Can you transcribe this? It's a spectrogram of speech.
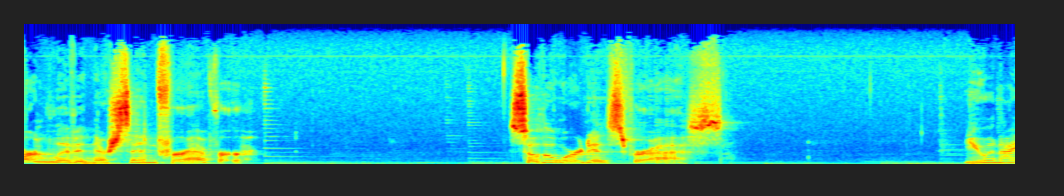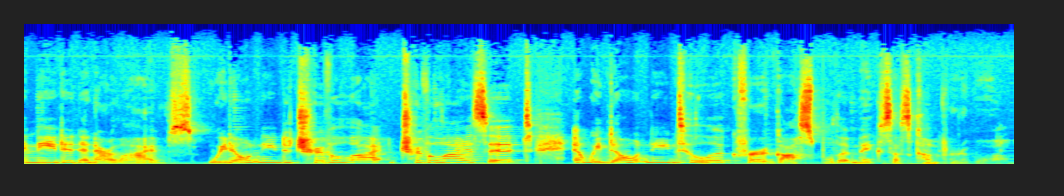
or live in their sin forever. So the word is for us. You and I need it in our lives. We don't need to trivialize it, and we don't need to look for a gospel that makes us comfortable.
